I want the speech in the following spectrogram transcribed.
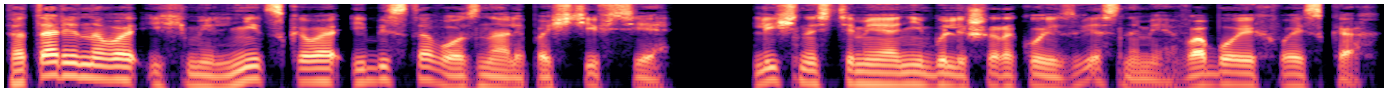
Татаринова и Хмельницкого и без того знали почти все. Личностями они были широко известными в обоих войсках.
